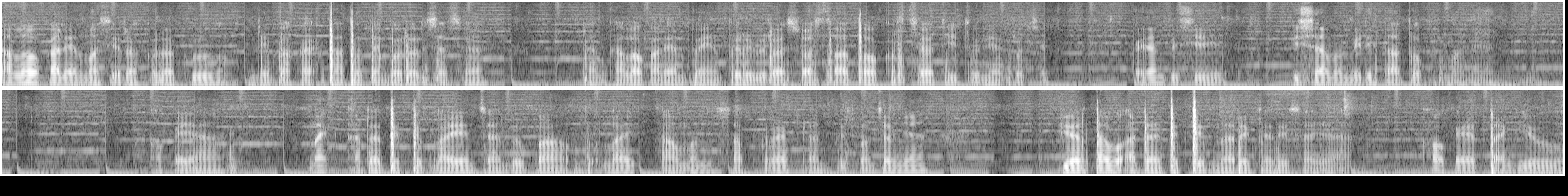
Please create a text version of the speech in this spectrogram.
Kalau kalian masih ragu-ragu mending pakai tato temporary saja. Dan kalau kalian pengen berwira swasta atau kerja di dunia project kalian bisa bisa memilih tato permanen. Oke ya next ada tip-tip lain jangan lupa untuk like comment subscribe dan klik loncengnya biar tahu ada tip-tip menarik dari saya. Oke thank you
